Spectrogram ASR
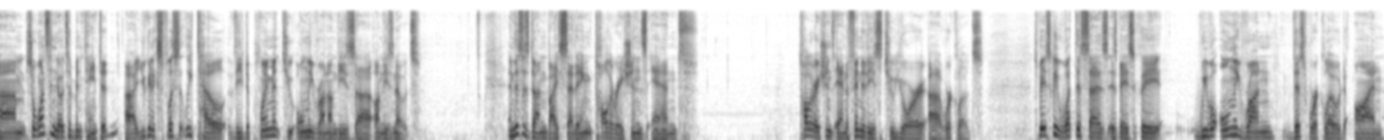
Um, so once the nodes have been tainted, uh, you can explicitly tell the deployment to only run on these, uh, on these nodes. And this is done by setting tolerations and tolerations and affinities to your uh, workloads. So basically what this says is basically we will only run this workload on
